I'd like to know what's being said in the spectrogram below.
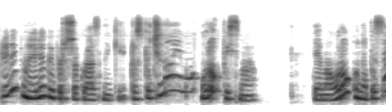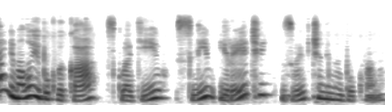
Привіт, мої любі першокласники! Розпочинаємо урок письма. Тема уроку написання малої букви К, складів, слів і речень з вивченими буквами.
